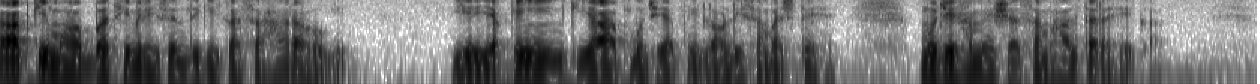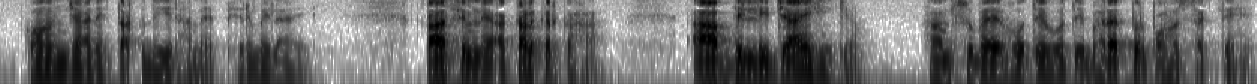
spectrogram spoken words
आपकी मोहब्बत ही मेरी ज़िंदगी का सहारा होगी। ये यकीन कि आप मुझे अपनी लौंडी समझते हैं। मुझे हमेशा संभालता रहेगा। कौन जाने तकदीर हमें फिर मिलाए? कासिम ने अकड़ कर कहा, आप दिल्ली जाए ही क्यों? हम सुबह होते होते भरतपुर पहुँच सकते हैं।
